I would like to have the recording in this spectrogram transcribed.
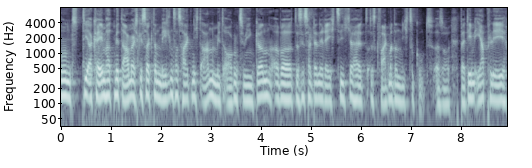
Und die AKM hat mir damals gesagt, dann melden Sie es halt nicht an mit Augenzwinkern, aber das ist halt eine Rechtssicherheit, das gefällt mir dann nicht so gut. Also bei dem Airplay,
